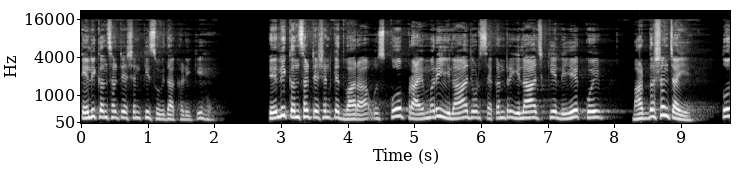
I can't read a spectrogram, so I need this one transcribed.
टेली कंसल्टेशन की सुविधा खड़ी की है। टेली कंसल्टेशन के द्वारा उसको प्राइमरी इलाज और सेकेंडरी इलाज के लिए कोई मार्गदर्शन चाहिए तो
